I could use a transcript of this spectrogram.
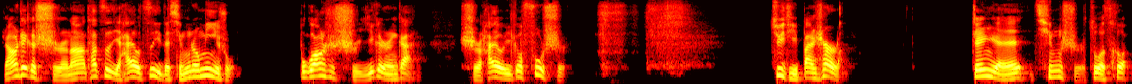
然后这个史呢，他自己还有自己的行政秘书，不光是史一个人干，史还有一个副史，具体办事儿了。真人、清史、作册，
